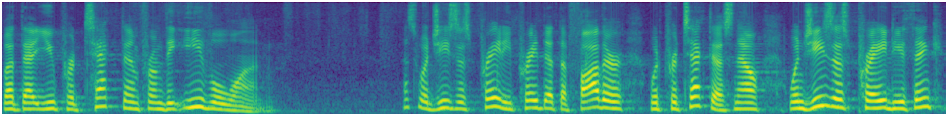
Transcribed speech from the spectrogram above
but that you protect them from the evil one. That's what Jesus prayed. He prayed that the Father would protect us. Now, when Jesus prayed, do you think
